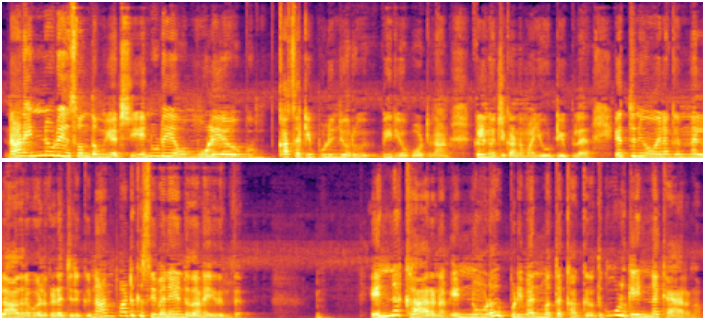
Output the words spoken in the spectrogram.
நான் என்னுடைய சொந்த முயற்சி என்னுடைய மூளையை கசக்கி புழிஞ்ச ஒரு வீடியோ போட்டு நான் கிளிநொச்சி கண்ணம்மா யூடியூப்பில் எத்தனையோ எனக்கு நல்ல ஆதரவுகள் கிடைச்சிருக்கு. நான் பாட்டுக்கு சிவனேன்று தானே இருந்தேன். என்ன காரணம்? என்னோட இப்படி வன்மத்தை காக்கிறதுக்கு உங்களுக்கு என்ன காரணம்?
